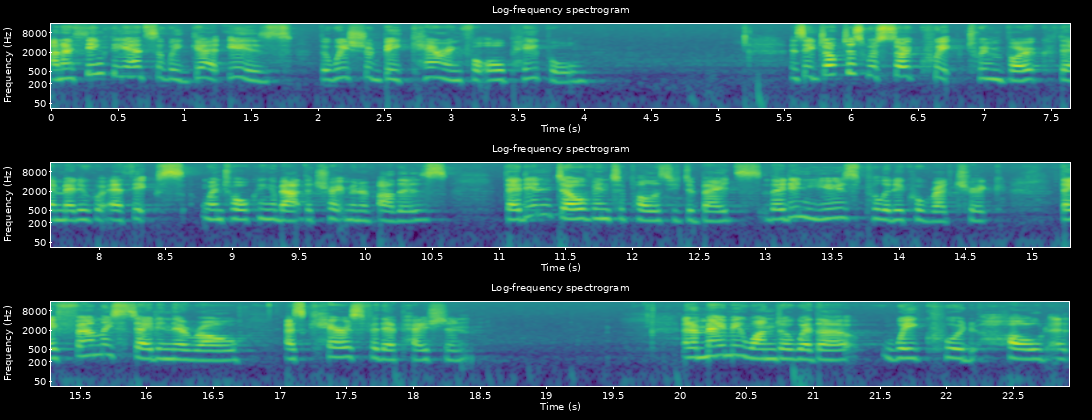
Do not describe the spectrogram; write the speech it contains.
And I think the answer we get is that we should be caring for all people. And see, doctors were so quick to invoke their medical ethics when talking about the treatment of others. They didn't delve into policy debates, they didn't use political rhetoric. They firmly stayed in their role as carers for their patient. And it made me wonder whether we could hold a,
